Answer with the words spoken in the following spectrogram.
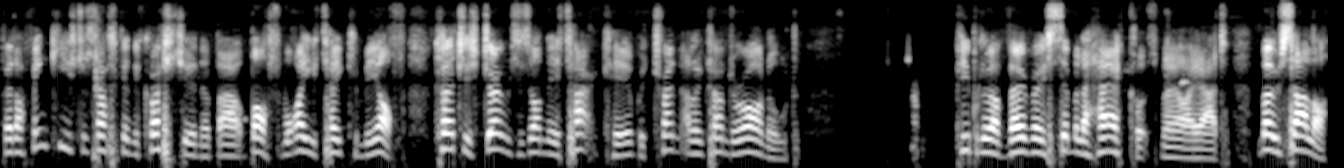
But I think he's just asking the question about, boss, why are you taking me off? Curtis Jones is on the attack here with Trent Alexander-Arnold. People who have very, very similar haircuts, may I add. Mo Salah,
